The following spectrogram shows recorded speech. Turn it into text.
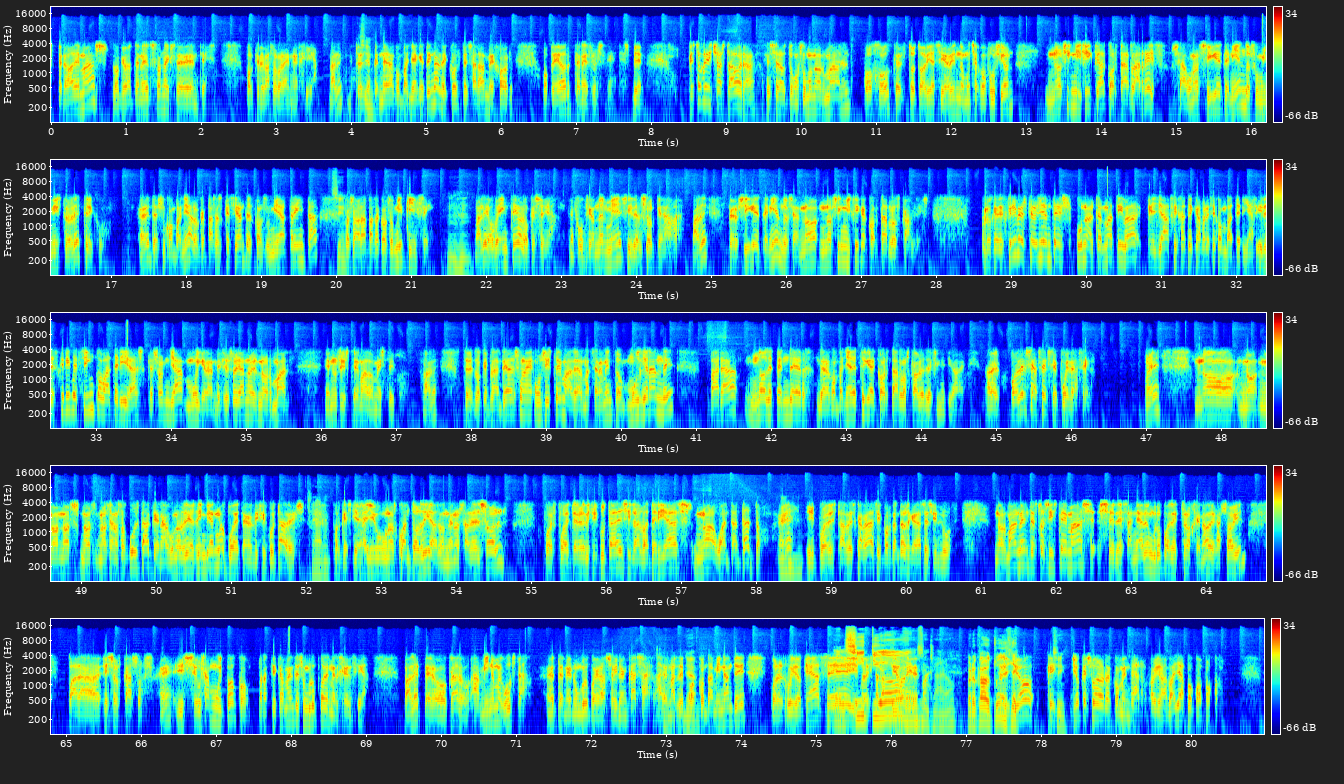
pero además lo que va a tener son excedentes, porque le va a sobrar energía, ¿vale? Entonces, depende de la compañía que tenga, le contestará mejor o peor tener esos excedentes. Bien, esto que he dicho hasta ahora, que es el autoconsumo normal, ojo, que esto todavía sigue habiendo mucha confusión, no significa cortar la red. O sea, uno sigue teniendo suministro eléctrico. ¿eh? de su compañía. Lo que pasa es que si antes consumía 30, pues ahora pasa a consumir 15, ¿vale? O 20 o lo que sea, en función del mes y del sol que haga, ¿vale? Pero sigue teniendo, o sea, no, no significa cortar los cables. Lo que describe este oyente es una alternativa que ya fíjate que aparece con baterías y describe cinco baterías que son ya muy grandes. Eso ya no es normal en un sistema doméstico. ¿vale? Entonces lo que plantea es un sistema de almacenamiento muy grande para no depender de la compañía eléctrica y cortar los cables definitivamente. A ver, poderse hacer se puede hacer. ¿Eh? no, no, no, no, no, no se nos oculta que en algunos días de invierno puede tener dificultades. Claro. Porque si hay unos cuantos días donde no sale el sol, pues puede tener dificultades y las baterías no aguantan tanto. ¿eh? Y puede estar descargadas y por tanto se quedarse sin luz. Normalmente estos sistemas se les añade un grupo electrógeno de gasoil para esos casos ¿eh? y se usa muy poco prácticamente es un grupo de emergencia vale pero claro a mí no me gusta ¿eh? tener un grupo de gasoil en casa además de Ya. por contaminante por el ruido que hace El y por la sitio, instalación y demás. claro. Pero claro, tú dices... yo, que, Sí. yo que suelo recomendar, oiga, vaya poco a poco.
